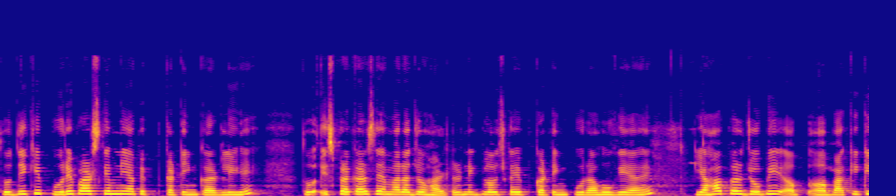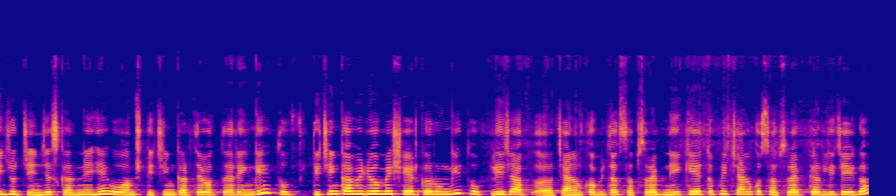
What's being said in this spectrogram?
तो देखिए पूरे पार्ट्स की हमने यहाँ पर कटिंग कर ली है। तो इस प्रकार से हमारा जो हाल्टर नेक ब्लाउज का कटिंग पूरा हो गया है। यहाँ पर जो भी अब बाकी की जो चेंजेस करने हैं, वो हम स्टिचिंग करते वक्त करेंगे। तो स्टिचिंग का वीडियो मैं शेयर करूँगी तो प्लीज़ आप चैनल को अभी तक सब्सक्राइब नहीं किया है तो प्लीज़ चैनल को सब्सक्राइब कर लीजिएगा।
